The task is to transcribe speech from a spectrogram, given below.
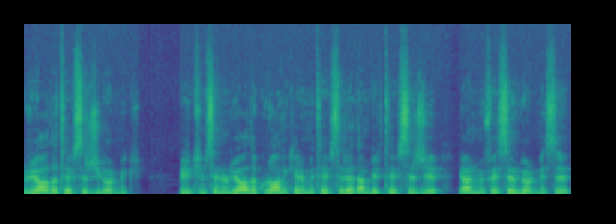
Rüyada tefsirci görmek. Bir kimsenin rüyada Kur'an-ı Kerim'i tefsir eden bir tefsirci yani müfessir görmesi,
